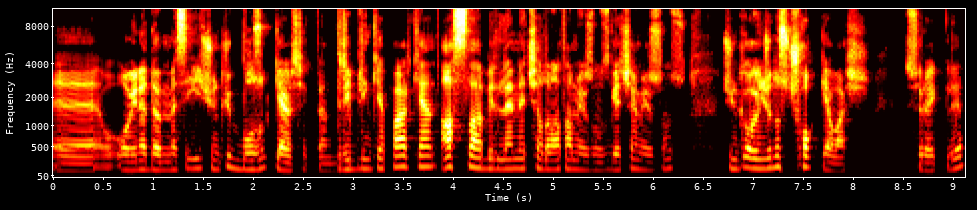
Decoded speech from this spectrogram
e, oyuna dönmesi iyi çünkü bozuk gerçekten. Dribbling yaparken asla birilerine çalım atamıyorsunuz, geçemiyorsunuz. Çünkü oyuncunuz çok yavaş sürekli.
